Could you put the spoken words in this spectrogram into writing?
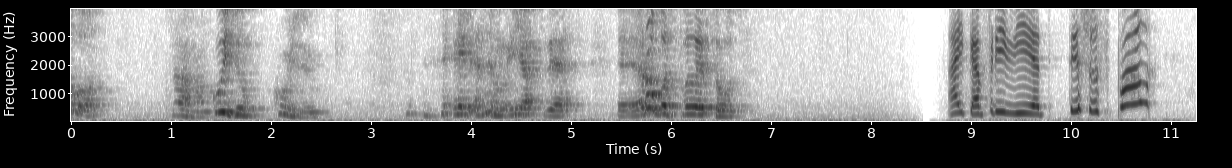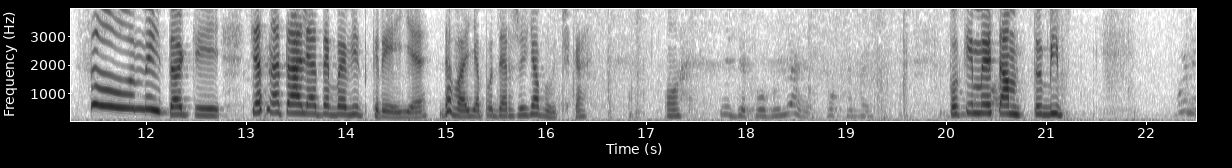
отого. Ага, Кузю. кузю. Еля, як це? Е, Робот-пилисос. Айка, привіт! Ти що спав? Сонний такий. Зараз Наталя тебе відкриє. Давай я подержу яблучка. О, Іди погуляєш, поки ми. поки ми там тобі. Вони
